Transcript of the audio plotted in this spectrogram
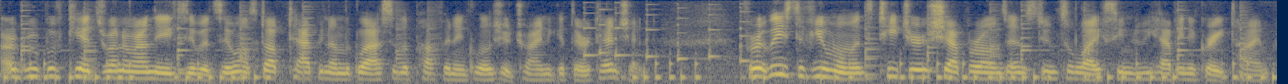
Our group of kids run around the exhibits. They won't stop tapping on the glass of the puffin enclosure trying to get their attention. For at least a few moments, teachers, chaperones, and students alike seem to be having a great time.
